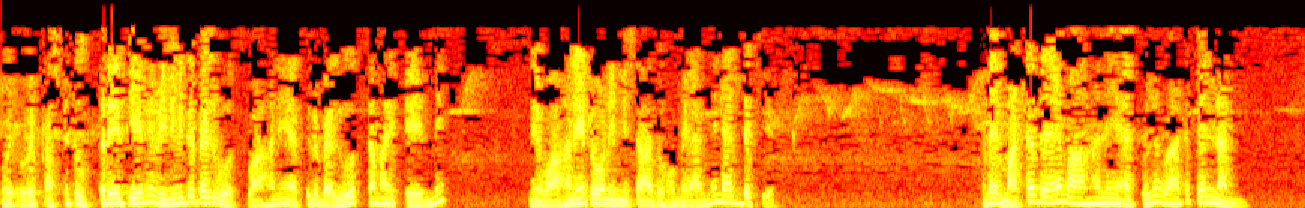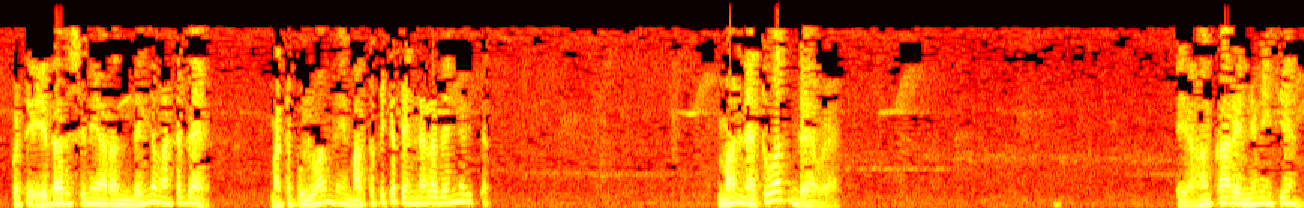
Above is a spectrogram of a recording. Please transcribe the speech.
ඔය ඔය ප්‍රශ්නෙට උත්තරේ තියෙන්නේ විනිවිද බැලුවොත් වාහනේ ඇතුළේ බැලුවොත් තමයි තේන්නේ මේ වාහනේට ඕනේ නිසාද කොහොම යන්නේ නැද්ද කියලා. හැබැයි මට බෑ වාහනේ ඇතුළේ වාට පෙන්වන්න. ඔබට ඒ දර්ශනය අරන් දෙන්න මට බෑ. මට පුළුවන් මේ මතු පිට පෙන්නලා දෙන්න විතර. මන් නැතුවත් බෑ ඔය. ඒ අහංකාරයෙන් නෙමෙයි කියන්නේ.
